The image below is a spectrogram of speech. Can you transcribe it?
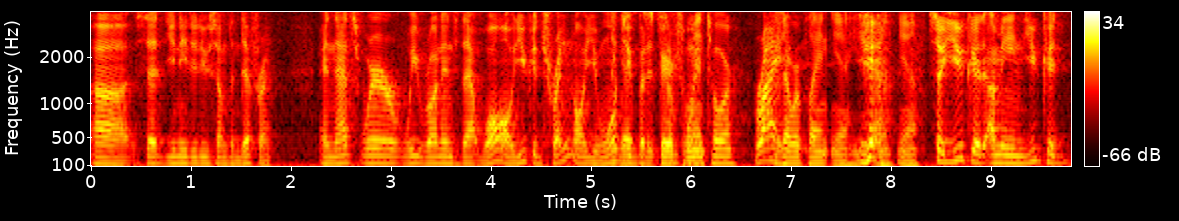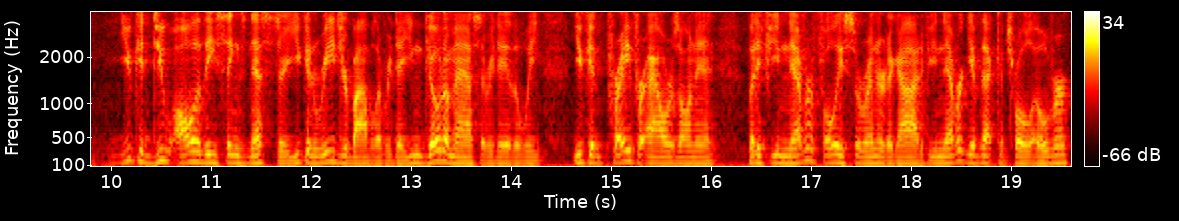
uh, said you need to do something different, and that's where we run into that wall. You could train all you want Like to, but at some spiritual point- mentor. Right. Is that we're playing? Yeah. He's yeah. yeah. So you could, I mean, you could, you can do all of these things necessary. You can read your Bible every day. You can go to mass every day of the week. You can pray for hours on end. But if you never fully surrender to God, if you never give that control over,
